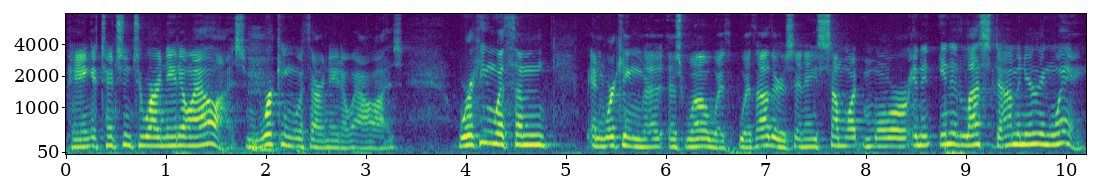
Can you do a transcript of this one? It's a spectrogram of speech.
Paying attention to our NATO allies, mm-hmm. working with our NATO allies, working with them and working uh, as well with, with others in a somewhat more, in a, in a less domineering way.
